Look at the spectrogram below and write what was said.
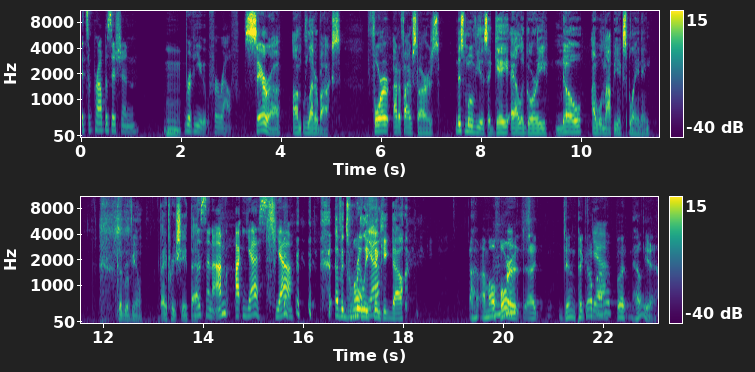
it's a proposition review for Ralph. Sarah on Letterboxd, four out of five stars. This movie is a gay allegory. No, I will not be explaining. Good review. I appreciate that. Listen, I'm I, yes, yeah. Evan's all- really Yeah. thinking now. I, I'm all for it. I didn't pick up Mm-hmm. Yeah. on it, but hell yeah.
